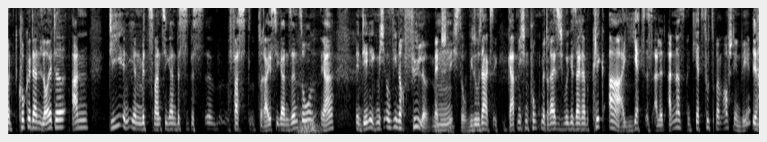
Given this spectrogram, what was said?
Und gucke dann Leute an, die in ihren Mitzwanzigern bis, bis äh, fast 30ern sind, so, ja, in denen ich mich irgendwie noch fühle, menschlich, Mhm. so. Wie du sagst, ich gab nicht einen Punkt mit 30, wo ich gesagt habe, klick, ah, jetzt ist alles anders und jetzt tut's beim Aufstehen weh. Ja.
